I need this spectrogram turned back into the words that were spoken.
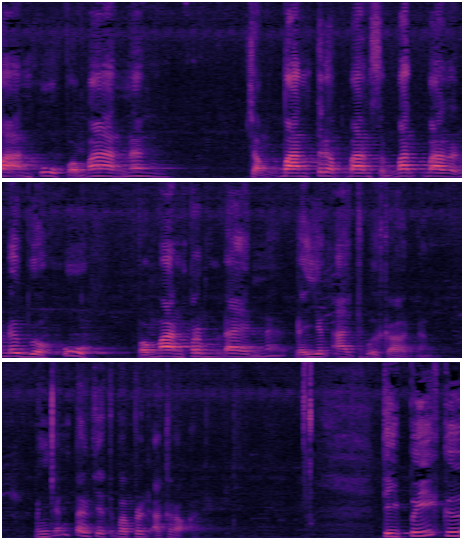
បានហួសប្រមាណហ្នឹងចង់បានទ្រព្យបានសម្បត្តិបានដូចវាហួសប្រមាណព្រំដែនណាដែលយើងអាចធ្វើកើតហ្នឹងអញ្ចឹងទៅជាប្រព្រឹត្តអាក្រក់ទី2គឺ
